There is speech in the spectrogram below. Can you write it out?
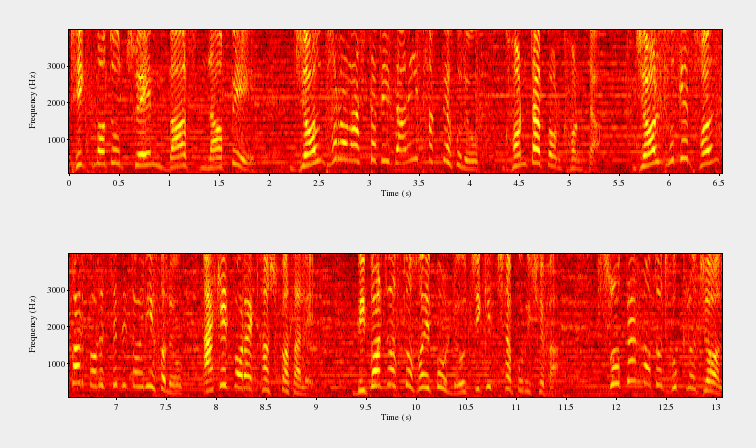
ঠিকমতো ট্রেন, বাস না পেয়ে জল ভরা রাস্তাতেই দাঁড়িয়ে থাকতে হলো ঘণ্টার পর ঘণ্টা। জল ঢুকে ভয়ঙ্কর পরিস্থিতি তৈরি হলো একের পর এক হাসপাতালে। বিপর্যস্ত হয়ে পড়ল চিকিৎসা পরিষেবা। স্রোতের মতো ঢুকলো জল।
